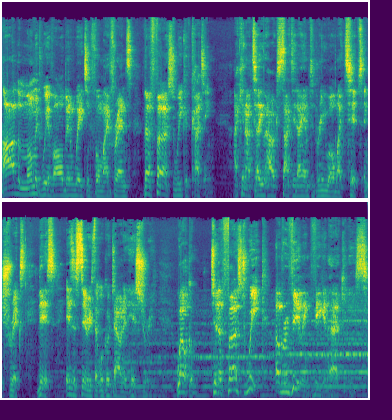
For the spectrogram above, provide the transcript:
Ah, the moment we have all been waiting for, my friends. The first week of cutting. I cannot tell you how excited I am to bring you all my tips and tricks. This is a series that will go down in history. Welcome to the first week of Revealing Vegan Hercules.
